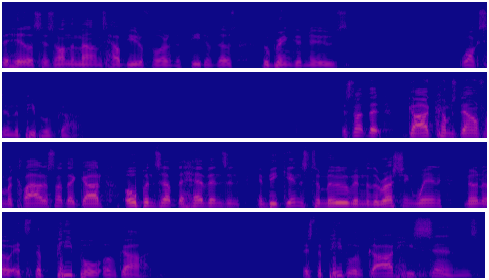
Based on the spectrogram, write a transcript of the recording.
the hill. It says, On the mountains, how beautiful are the feet of those who bring good news. Walks in the people of God. It's not that God comes down from a cloud. It's not that God opens up the heavens and, and begins to move into the rushing wind. No, no, it's the people of God. It's the people of God He sends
